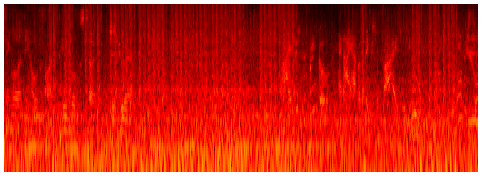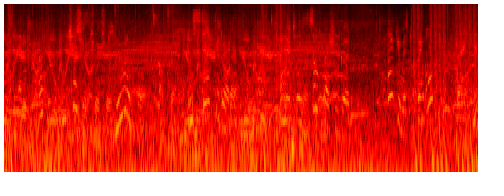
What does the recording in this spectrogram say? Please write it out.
thing will only hold five people, so just beware. I'm Mr. Pringle, and I have a big surprise for you. I've never seen somebody Humiliation! perfect. Chill, Humiliation! chill, chill. Beautiful. Not fair. And stacked together. And they taste so fresh and good. Thank you, Mr. Pringle. Thank you.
